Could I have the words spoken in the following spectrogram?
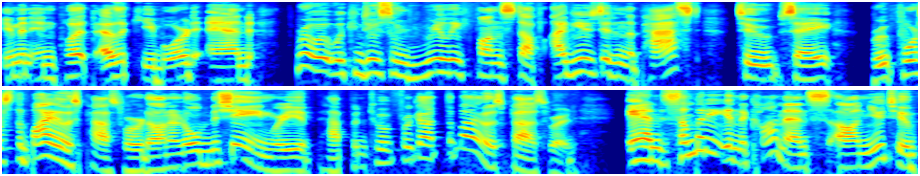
human input as a keyboard and through it we can do some really fun stuff. I've used it in the past to say brute force the BIOS password on an old machine where you happen to have forgot the BIOS password. And somebody in the comments on YouTube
